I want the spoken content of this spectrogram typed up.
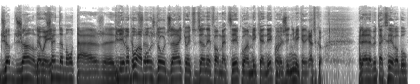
jobs du genre, là, Ben oui. chaîne de montage. euh, Puis les robots embauchent d'autres gens qui ont étudié en informatique ou en mécanique ou en génie mécanique. En tout cas, mais là, elle veut taxer les robots.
